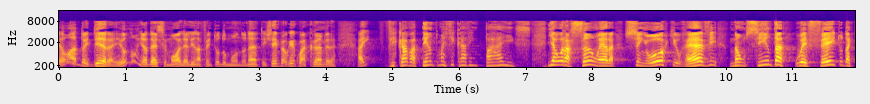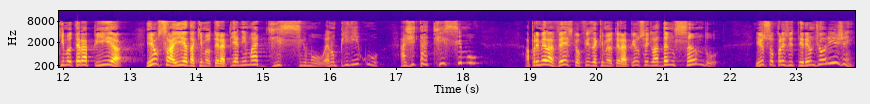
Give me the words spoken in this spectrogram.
é uma doideira. Eu não ia dar esse mole ali na frente de todo mundo, né? Tem sempre alguém com a câmera. Aí ficava atento, mas ficava em paz. E a oração era: Senhor, que o Reve não sinta o efeito da quimioterapia. Eu saía da quimioterapia animadíssimo, era um perigo, agitadíssimo. A primeira vez que eu fiz a quimioterapia, eu saí de lá dançando. E eu sou presbiteriano de origem.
